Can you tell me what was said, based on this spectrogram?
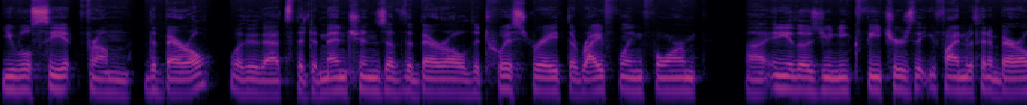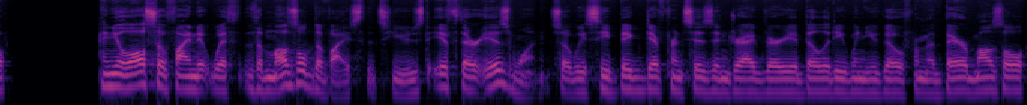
You will see it from the barrel, whether that's the dimensions of the barrel, the twist rate, the rifling form, uh, any of those unique features that you find within a barrel. And you'll also find it with the muzzle device that's used, if there is one. So we see big differences in drag variability when you go from a bare muzzle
